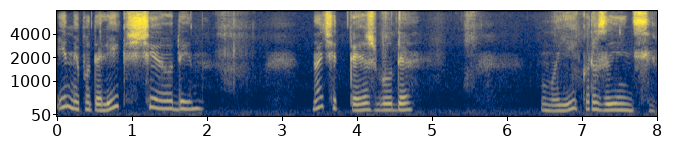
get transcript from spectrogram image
І неподалік ще один. Значить, теж буде у моїй корзинці.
